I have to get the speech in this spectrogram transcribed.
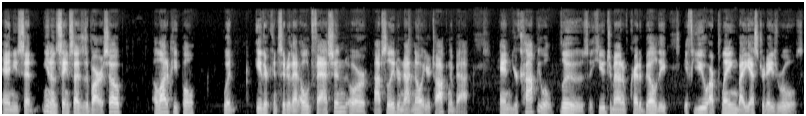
and you said, you know, the same size as a bar of soap, a lot of people would either consider that old fashioned or obsolete or not know what you're talking about. And your copy will lose a huge amount of credibility if you are playing by yesterday's rules.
